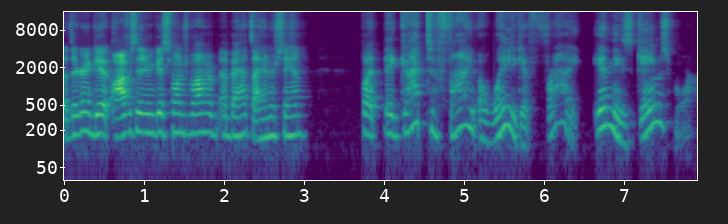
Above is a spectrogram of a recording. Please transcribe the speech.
But they're going to get, obviously, they're going to get SpongeBob at bats. I understand. But they got to find a way to get Fry in these games more.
